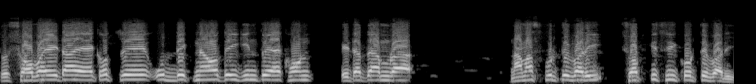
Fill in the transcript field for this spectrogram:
তো সবাই এটা একত্রে উদ্যোগ নেওয়াতেই কিন্তু এখন এটাতে আমরা নামাজ পড়তে পারি, সবকিছুই করতে পারি।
